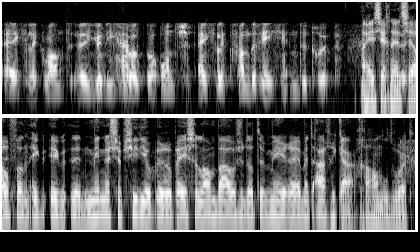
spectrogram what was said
Eigenlijk, want eh, jullie helpen ons eigenlijk van de regen in de drup. Maar je zegt net zelf van ik, ik, eh, minder subsidie op Europese landbouw... zodat er meer eh, met Afrika gehandeld wordt.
